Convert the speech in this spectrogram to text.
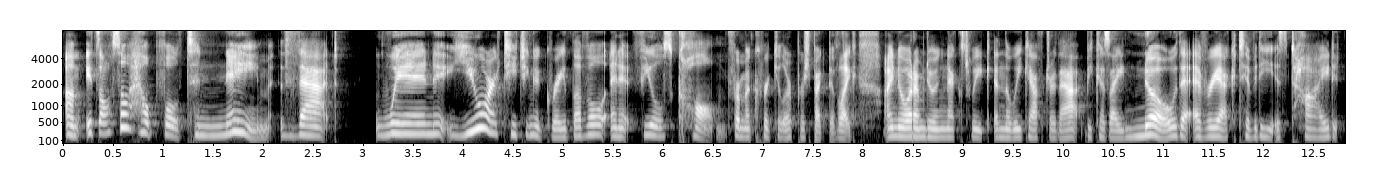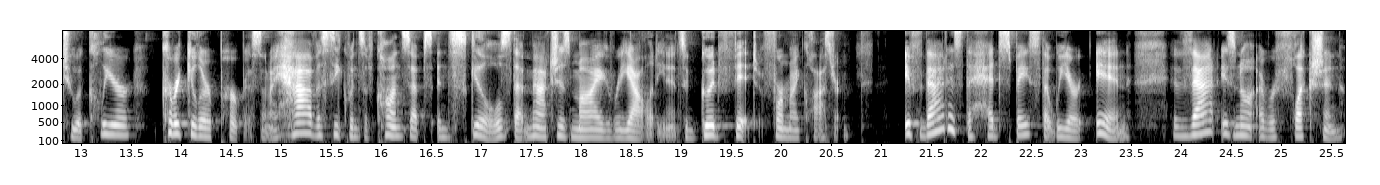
um, it's also helpful to name that when you are teaching a grade level and it feels calm from a curricular perspective, like I know what I'm doing next week and the week after that because I know that every activity is tied to a clear curricular purpose and I have a sequence of concepts and skills that matches my reality and it's a good fit for my classroom. If that is the headspace that we are in, that is not a reflection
